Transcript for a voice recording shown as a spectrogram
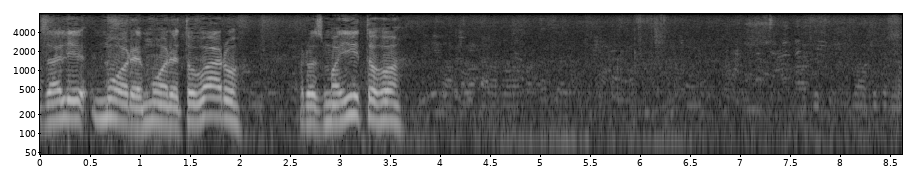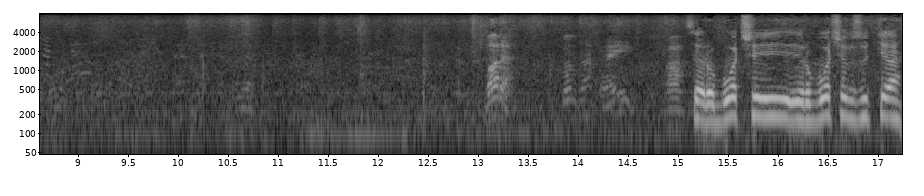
Взагалі море, море товару, розмаїтого. Це робочий, робоче взуття.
